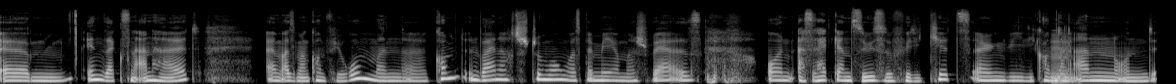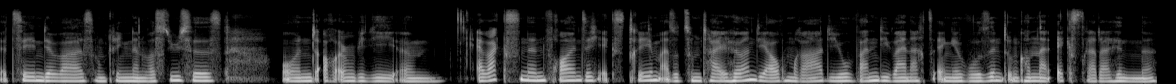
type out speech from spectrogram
ähm, in Sachsen-Anhalt. Ähm, also man kommt viel rum, man äh, kommt in Weihnachtsstimmung, was bei mir immer schwer ist. Und es ist halt ganz süß so für die Kids irgendwie. Die kommen dann an und erzählen dir was und kriegen dann was Süßes. Und auch irgendwie die ähm, Erwachsenen freuen sich extrem. Also zum Teil hören die auch im Radio, wann die Weihnachtsengel wo sind und kommen dann extra dahin. Ne?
